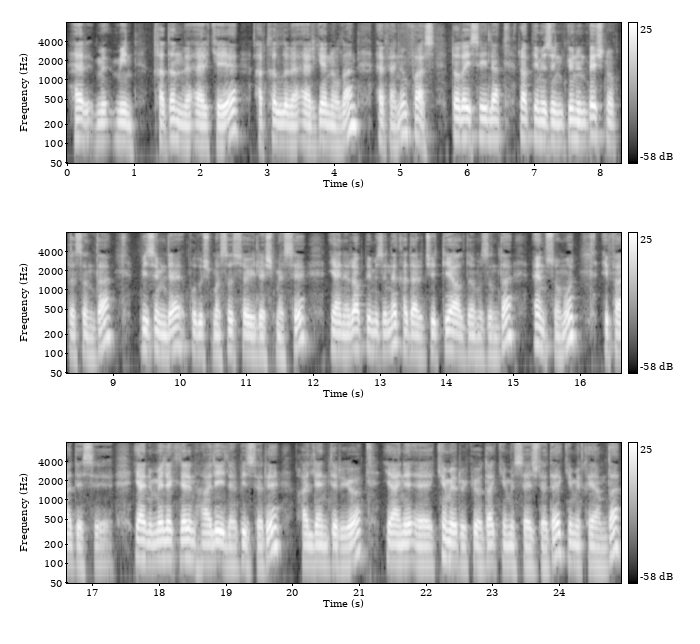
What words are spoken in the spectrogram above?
her mümin kadın ve erkeğe akıllı ve ergen olan efendim farz. Dolayısıyla Rabbimizin günün beş noktasında bizimle buluşması, söyleşmesi yani Rabbimizi ne kadar ciddiye aldığımızın da en somut ifadesi. Yani meleklerin haliyle bizleri hallendiriyor. Yani e, kimi rükuda, kimi secdede, kimi kıyamda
